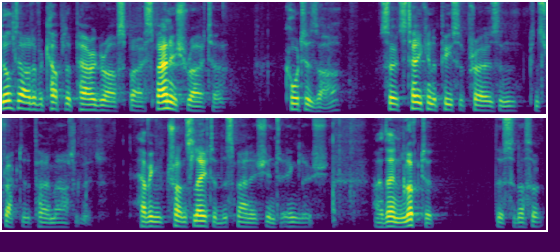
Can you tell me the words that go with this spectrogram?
built out of a couple of paragraphs by a Spanish writer, Cortazar, so it's taken a piece of prose and constructed a poem out of it. Having translated the Spanish into English, I then looked at this and I thought,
